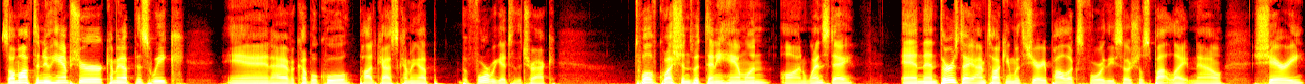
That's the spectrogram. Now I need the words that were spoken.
So I'm off to New Hampshire coming up this week, and I have a couple cool podcasts coming up before we get to the track. 12 questions with Denny Hamlin on Wednesday. And then Thursday, I'm talking with Sherry Pollex for the Social Spotlight. Now, Sherry,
